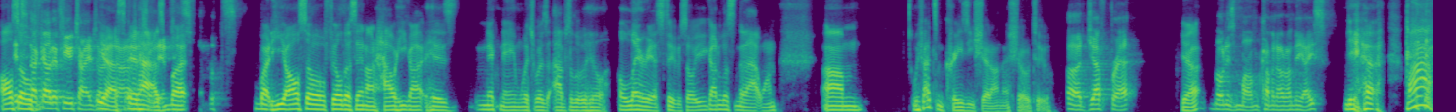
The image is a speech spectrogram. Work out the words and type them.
also it stuck out a few times. Yes, uh, it some of the has, but- but he also filled us in on how he got his nickname, which was absolutely hilarious too. So you got to listen to that one. Um, we've had some crazy shit on this show too. uh, Jeff Brett Yeah. about his mom coming out on the ice, Yeah. Ma.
